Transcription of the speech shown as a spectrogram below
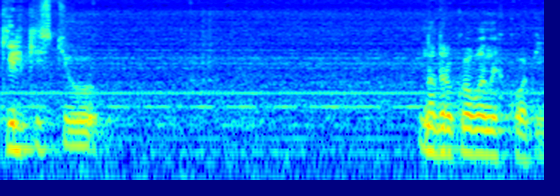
кількістю надрукованих копій.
